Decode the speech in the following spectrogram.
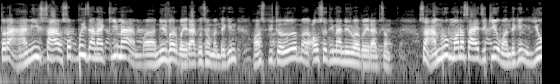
तर हामी सा सबैजना केमा निर्भर भइरहेको छौँ भनेदेखि हस्पिटल औषधिमा निर्भर भइरहेको छौँ। सो हाम्रो मनसाय चाहिँ के हो भनेदेखि यो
